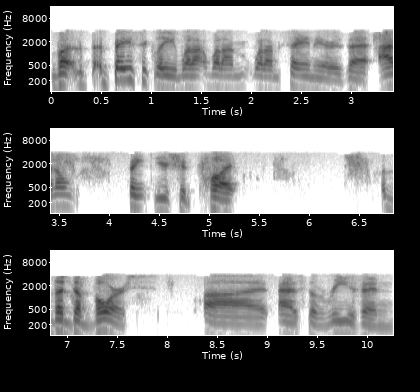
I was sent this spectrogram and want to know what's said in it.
but basically what I, what I'm what I'm saying here is that I don't think you should put the divorce uh, as the reason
